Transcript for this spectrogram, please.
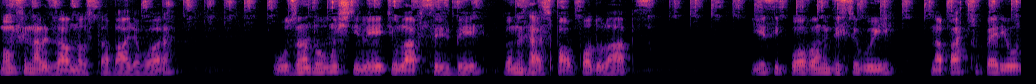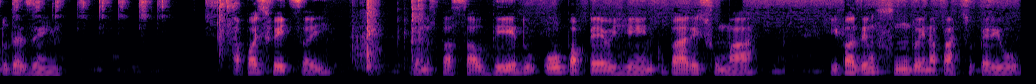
Vamos finalizar o nosso trabalho agora. Usando um estilete e o lápis 6B, vamos raspar o pó do lápis. E esse pó vamos distribuir na parte superior do desenho. Após feito isso aí, Vamos passar o dedo ou papel higiênico para esfumar e fazer um fundo aí na parte superior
